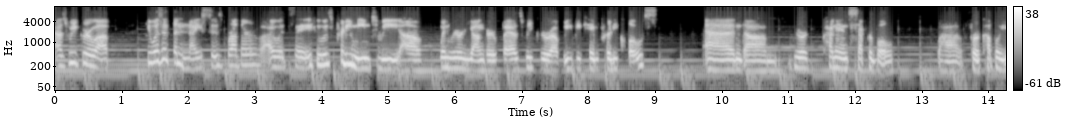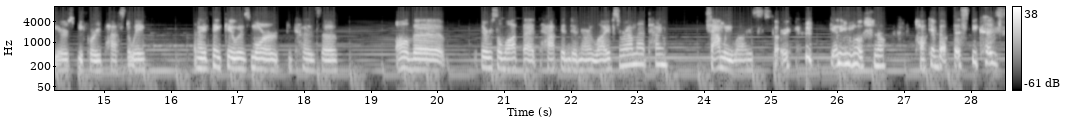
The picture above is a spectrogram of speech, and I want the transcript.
As we grew up, he wasn't the nicest brother, I would say. He was pretty mean to me uh, when we were younger, but as we grew up, we became pretty close. And um, we were kind of inseparable uh, for a couple years before he passed away. And I think it was more because of all the, there was a lot that happened in our lives around that time, family wise. Sorry, getting emotional talking about this because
